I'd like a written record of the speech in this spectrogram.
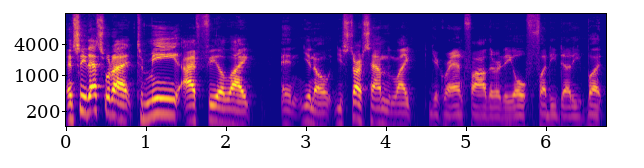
And see, that's what I, to me, I feel like, and you know, you start sounding like your grandfather or the old fuddy duddy, but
